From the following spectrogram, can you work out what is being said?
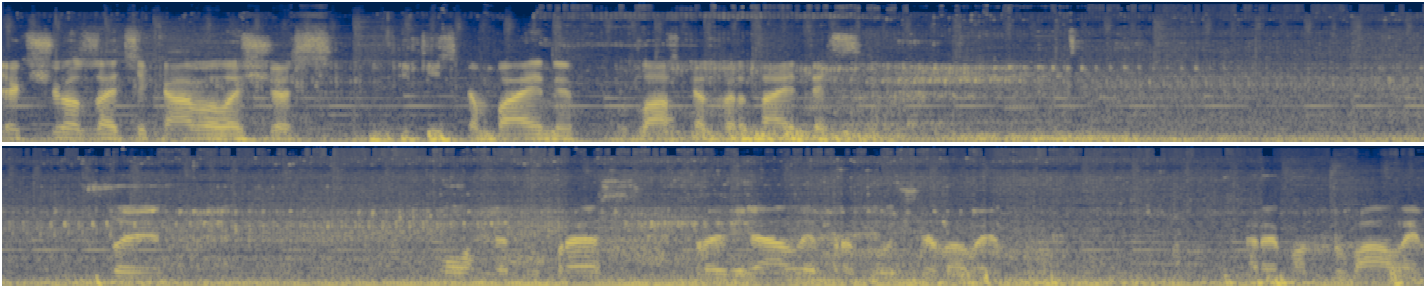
Якщо зацікавило щось, якісь комбайни, будь ласка, звертайтесь. З огляду прес, перевіряли, прокручували, ремонтували. Е,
